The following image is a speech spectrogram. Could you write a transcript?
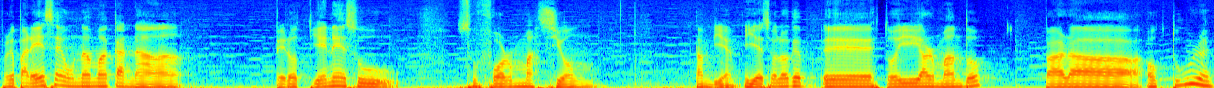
Porque parece una macanada, pero tiene su, su formación también. Y eso es lo que eh, estoy armando para octubre,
